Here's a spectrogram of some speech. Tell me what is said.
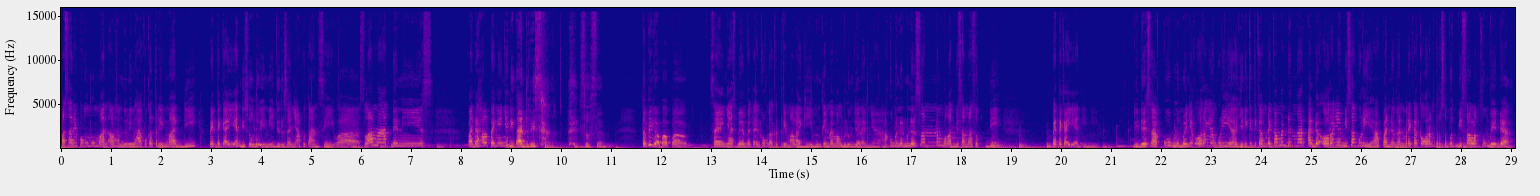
Pas hari pengumuman alhamdulillah aku keterima di PTKIN di Solo ini jurusannya akuntansi. Wah selamat Denis. Padahal pengennya di Tadris. So sad. Tapi nggak apa-apa. Sayangnya SBMPTN ku nggak keterima lagi. Mungkin memang belum jalannya. Aku bener-bener seneng banget bisa masuk di PTKIN ini di desaku belum banyak orang yang kuliah jadi ketika mereka mendengar ada orang yang bisa kuliah pandangan mereka ke orang tersebut bisa langsung beda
